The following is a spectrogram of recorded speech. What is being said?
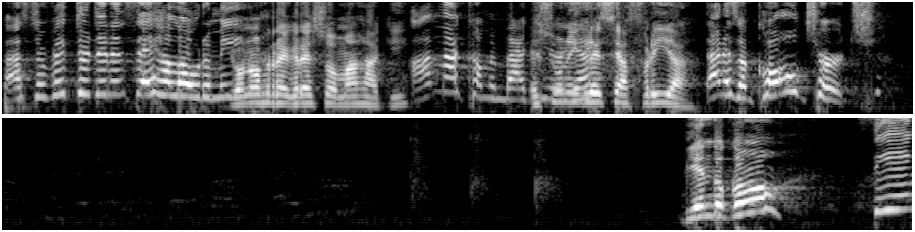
Pastor Victor didn't say hello to me. Yo no regreso más aquí. I'm not coming back Es here una again. iglesia fría. That is a cold church. ¿Viendo cómo? Seeing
